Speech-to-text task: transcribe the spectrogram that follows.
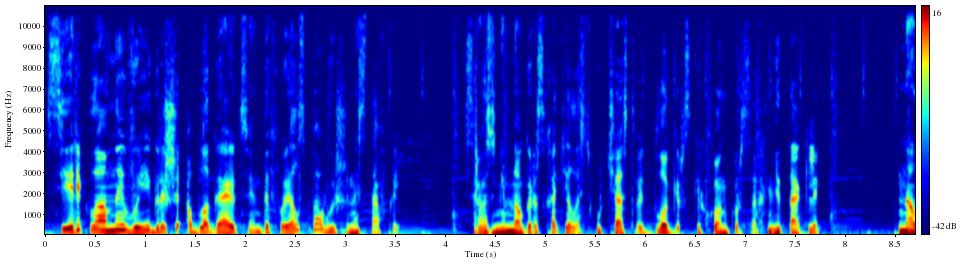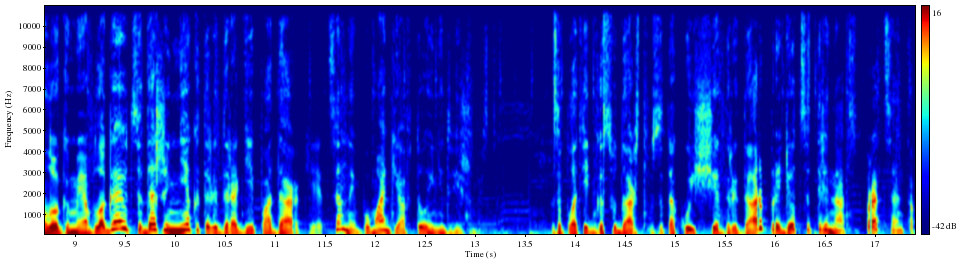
все рекламные выигрыши облагаются НДФЛ с повышенной ставкой. Сразу немного расхотелось участвовать в блогерских конкурсах, не так ли? Налогами облагаются даже некоторые дорогие подарки, ценные бумаги, авто и недвижимость. Заплатить государству за такой щедрый дар придется 13%.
